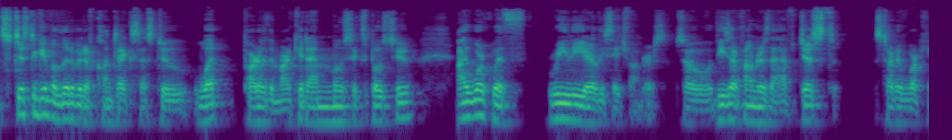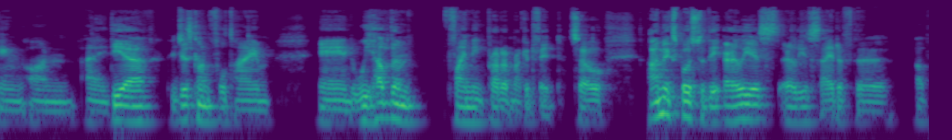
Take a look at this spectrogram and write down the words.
So, just to give a little bit of context as to what part of the market I'm most exposed to, I work with really early stage founders. So these are founders that have just started working on an idea, they just gone full time, and we help them finding product market fit. So I'm exposed to the earliest earliest side of the of,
